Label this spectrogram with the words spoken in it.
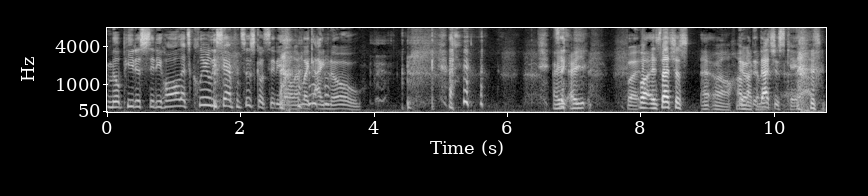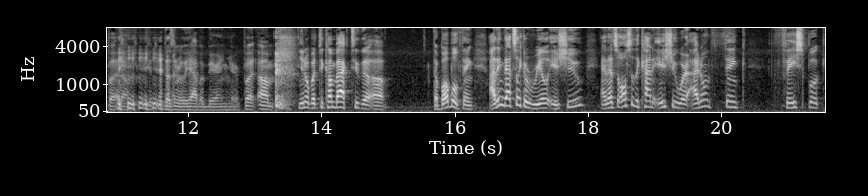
Milpitas City Hall. That's clearly San Francisco City Hall." And I'm like, "I know." Are you, are you, but well, is that just? Uh, well, I'm you know, not gonna, that's just chaos. But um, it, it doesn't really have a bearing here. But um, you know, but to come back to the uh, the bubble thing, I think that's like a real issue, and that's also the kind of issue where I don't think Facebook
